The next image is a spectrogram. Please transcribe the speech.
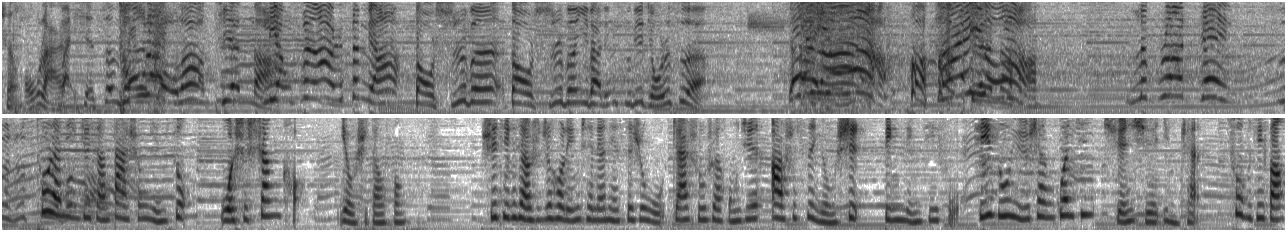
成，投篮，外线三分，投篮有了！天哪，两分二十三秒到十分，到十分，一百零四比九十四，还有啊，还有啊，LeBron James 四十四，突然你就想大声吟诵：“我是伤口，又是刀锋。”十几个小时之后，凌晨两点四十五，扎叔率红军二十四勇士兵临基辅，旗足羽扇纶巾，玄学应战，猝不及防，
